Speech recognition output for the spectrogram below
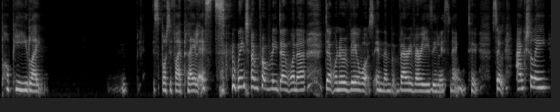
poppy, like Spotify playlists, which I probably don't want to don't want to reveal what's in them, but very very easy listening to. So actually,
